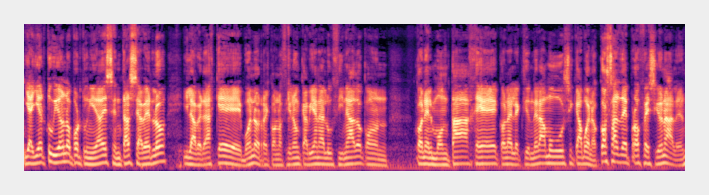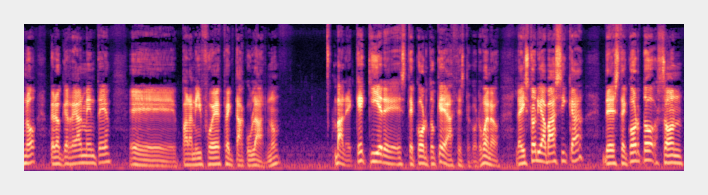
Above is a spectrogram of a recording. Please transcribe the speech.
y ayer tuvieron oportunidad de sentarse a verlo y la verdad es que, bueno, reconocieron que habían alucinado con, con el montaje, con la elección de la música, bueno, cosas de profesionales, ¿no? Pero que realmente eh, para mí fue espectacular, ¿no? Vale, ¿qué quiere este corto? ¿Qué hace este corto? Bueno, la historia básica de este corto son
